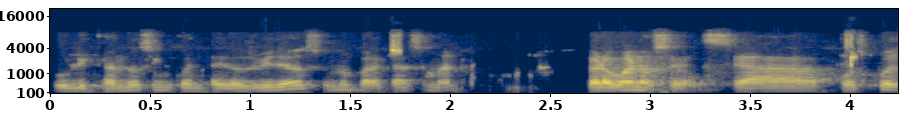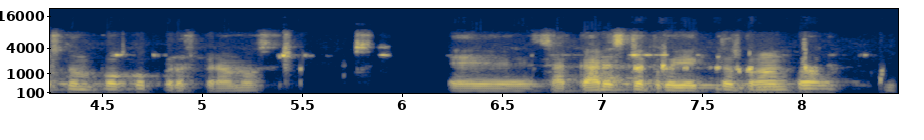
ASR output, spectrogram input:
publicando 52 videos, uno para cada semana. Pero bueno, se, se ha pospuesto un poco, pero esperamos eh, sacar este proyecto pronto y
